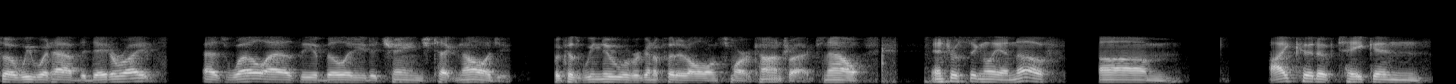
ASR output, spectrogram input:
so we would have the data rights as well as the ability to change technology because we knew we were going to put it all on smart contracts. Now, interestingly enough, um, I could have taken.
